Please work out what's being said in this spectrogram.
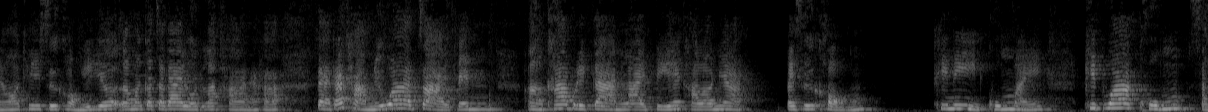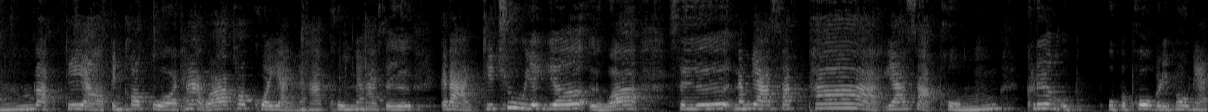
เนาะที่ซื้อของเยอะๆ แล้วมันก็จะได้ลดราคานะคะ แต่ถ้าถามนุ้ยว่าจ่ายเป็นค่าบริการรายปีให้เขาแล้วเนี่ย ไปซื้อของ ที่นี่คุ้มไหม คิดว่าคุ้มสำหรับที่เป็นครอบครัวถ้าหากว่าครอบครัวใหญ่นะคะ คุ้มนะคะ ซื้อกระดาษทิชชู่เยอะๆ หรือว่าซื้อน้ำยาซักผ้า ยาสระผมเครื่องอุปอุปโภคบริโภคเนี่ย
